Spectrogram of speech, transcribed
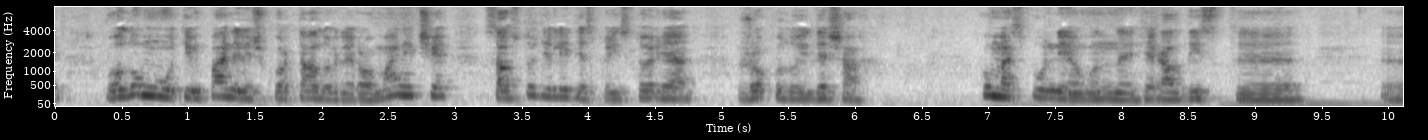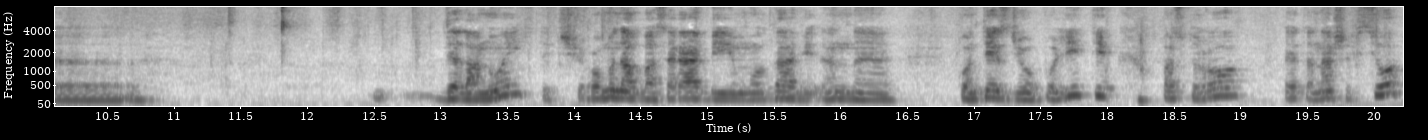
12-13, volumul Timpanele și portalurile romanice sau studiile despre istoria jocului de șah. Cum ar spune un heraldist uh, uh, de la noi, deci român al Basarabiei, Moldavi în uh, context geopolitic, Pasturo, это наше все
